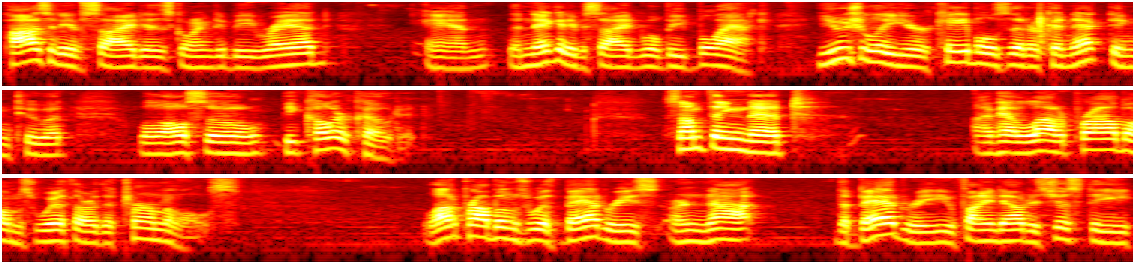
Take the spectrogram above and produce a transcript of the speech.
positive side is going to be red and the negative side will be black. Usually your cables that are connecting to it will also be color coded. Something that I've had a lot of problems with are the terminals. A lot of problems with batteries are not the battery, you find out it's just the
